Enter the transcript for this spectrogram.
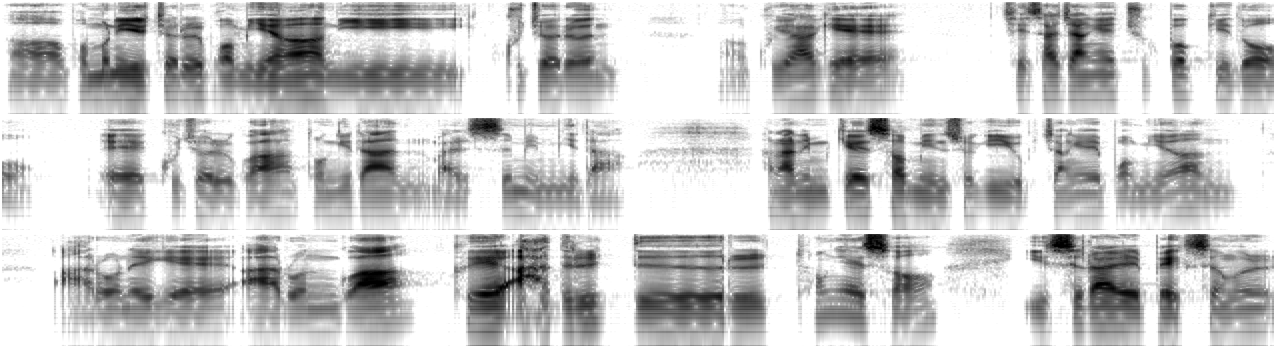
어, 본문 1절을 보면 이 구절은 어, 구약의 제사장의 축복 기도의 구절과 동일한 말씀입니다. 하나님께서 민수기 6장에 보면 아론에게 아론과 그의 아들들을 통해서 이스라엘 백성을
